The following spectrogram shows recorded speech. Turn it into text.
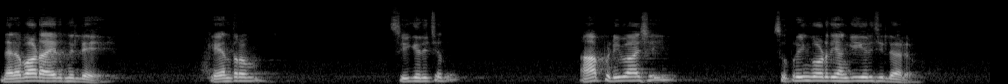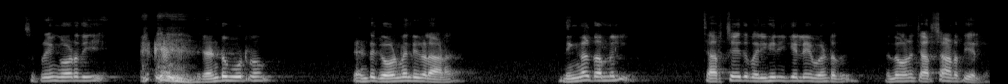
നിലപാടായിരുന്നില്ലേ കേന്ദ്രം സ്വീകരിച്ചത്? ആ പിടിവാശി സുപ്രീം കോടതി അംഗീകരിച്ചില്ലല്ലോ. സുപ്രീം കോടതി രണ്ട് കൂട്ടറും രണ്ട് ഗവൺമെന്റുകളാണ് നിങ്ങൾ തമ്മിൽ ചർച്ച ചെയ്ത് പരിഹരിക്കല്ലേ വേണ്ടത് എന്ന് പറഞ്ഞ് ചർച്ച നടത്തിയല്ലോ?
